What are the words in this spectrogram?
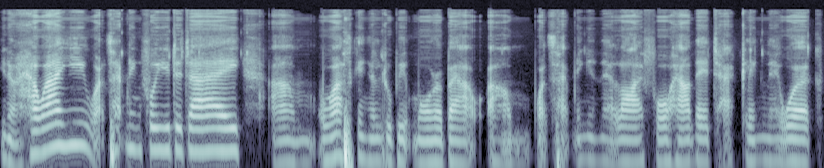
you know, how are you? What's happening for you today? Um, or asking a little bit more about um, what's happening in their life or how they're tackling their work.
